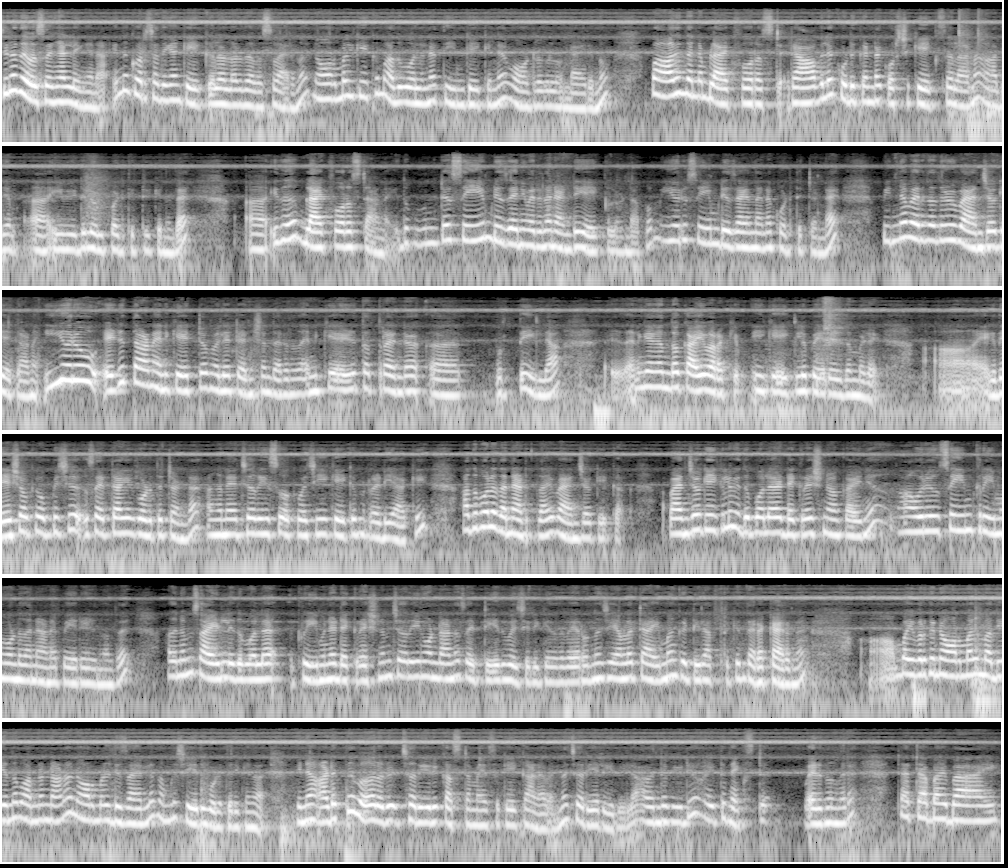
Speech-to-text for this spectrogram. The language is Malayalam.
ചില ദിവസങ്ങളിൽ ഇങ്ങനെ. ഇന്ന് കുറച്ചധികം കേക്കുകളുള്ളൊരു ദിവസമായിരുന്നു. നോർമൽ കേക്കും അതുപോലെ തന്നെ തീം കേക്കിന്റെ ഓർഡറുകൾ ഉണ്ടായിരുന്നു. അപ്പോൾ ആദ്യം തന്നെ ബ്ലാക്ക് ഫോറസ്റ്റ് രാവിലെ കൊടുക്കേണ്ട കുറച്ച് കേക്ക്സുകളാണ് ആദ്യം ഈ വീഡിയോയിൽ ഉൾപ്പെടുത്തിയിട്ടിരിക്കുന്നത്. ഇത് ബ്ലാക്ക് ഫോറസ്റ്റ് ആണ്. ഇതിന്റെ സെയിം ഡിസൈനിൽ വരുന്ന രണ്ട് കേക്കുകളുണ്ട് അപ്പം ഈ ഒരു സെയിം ഡിസൈൻ തന്നെ കൊടുത്തിട്ടുണ്ട്. പിന്നെ വരുന്നത് ഒരു വാഞ്ചോ കേക്കാണ് ഈ ഒരു എഴുത്താണ് എനിക്ക് ഏറ്റവും വലിയ ടെൻഷൻ തരുന്നത്. എനിക്ക് എഴുത്തത്ര എന്റെ വൃത്തിയില്ല. എനിക്ക് എന്തോ കൈ വറയ്ക്കും ഈ കേക്കിൽ പേര് എഴുതുമ്പോഴേ ആ, ഏകദേശമൊക്കെ ഒപ്പിച്ച് സെറ്റാക്കി കൊടുത്തിട്ടുണ്ട്. അങ്ങനെ ചെറീസും ഒക്കെ വെച്ച് ഈ കേക്കും റെഡിയാക്കി. അതുപോലെ തന്നെ അടുത്തതായി വാഞ്ചോ കേക്ക്. വാഞ്ചോ കേക്കിലും ഇതുപോലെ ഡെക്കറേഷനൊക്കെ കഴിഞ്ഞ് ആ ഒരു സെയിം ക്രീം കൊണ്ട് തന്നെയാണ് പേര് എഴുതുന്നത് അതിനും സൈഡിൽ ഇതുപോലെ ക്രീമിന്റെ ഡെക്കറേഷനും ചെറിയും കൊണ്ടാണ് സെറ്റ് ചെയ്ത് വെച്ചിരിക്കുന്നത്. വേറൊന്നും ചെയ്യാനുള്ള ടൈമും കിട്ടിയില്ല അത്രയ്ക്കും തിരക്കായിരുന്നു. അപ്പോൾ ഇവർക്ക് നോർമൽ മതിയെന്ന് പറഞ്ഞുകൊണ്ടാണ് നോർമൽ ഡിസൈനിൽ നമ്മൾ ചെയ്ത് കൊടുത്തിരിക്കുന്നത്. പിന്നെ അടുത്ത് വേറൊരു ചെറിയൊരു കസ്റ്റമൈസ് കേക്കാണ് വരുന്നത് ചെറിയ രീതിയിൽ അതിന്റെ വീഡിയോ ആയിട്ട് നെക്സ്റ്റ് വരുന്നവരെ. Tata bye bye.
